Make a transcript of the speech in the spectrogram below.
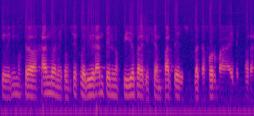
que venimos trabajando en el Consejo Deliberante él nos pidió para que sean parte de su plataforma electoral.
